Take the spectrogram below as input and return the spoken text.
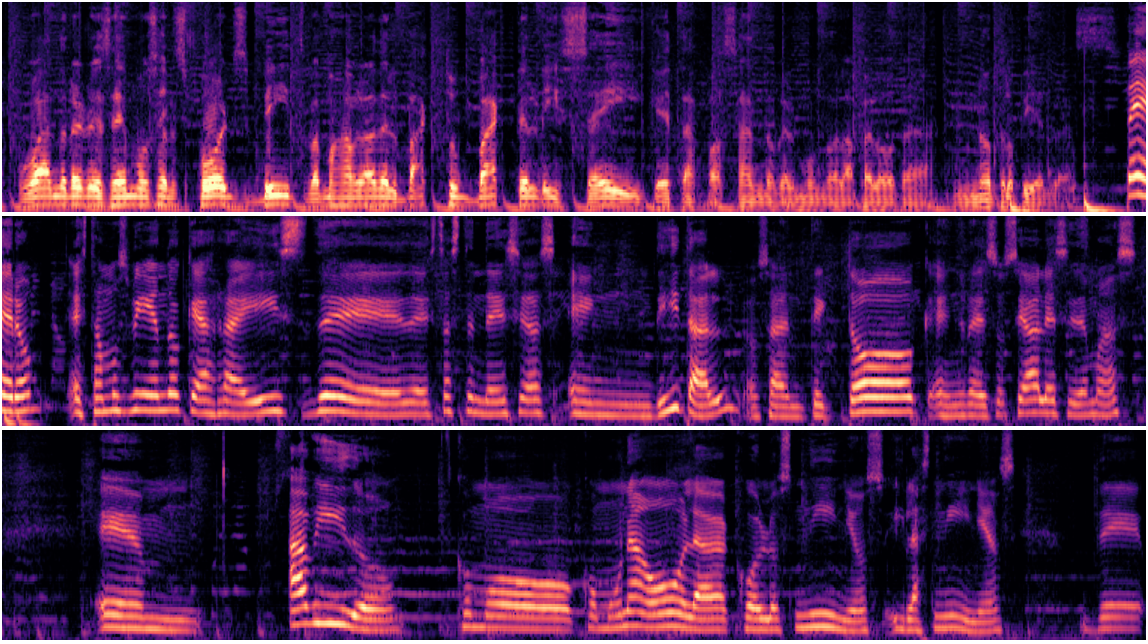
Anda. Cuando regresemos al Sports Beat, vamos a hablar del back to back del Licey. ¿Qué está pasando con el mundo de la pelota? No te lo pierdas. Pero estamos viendo que a raíz de, de estas tendencias en digital, o sea, en TikTok, en redes sociales y demás, em, ha habido como, como una ola con los niños y las niñas de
